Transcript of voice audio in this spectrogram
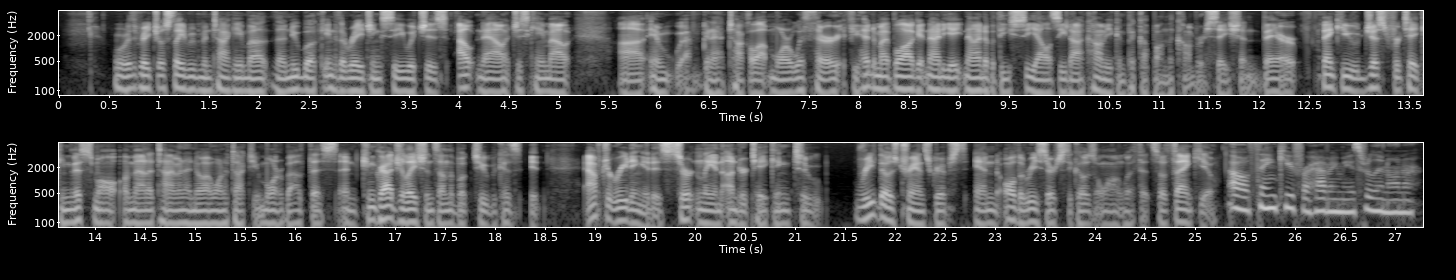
We're with Rachel Slade. We've been talking about the new book, Into the Raging Sea, which is out now. It just came out. Uh, and I'm going to talk a lot more with her. If you head to my blog at 989wclz.com, you can pick up on the conversation there. Thank you just for taking this small amount of time. And I know I want to talk to you more about this. And congratulations on the book, too, because it, after reading it, is certainly an undertaking to read those transcripts and all the research that goes along with it. So thank you. Oh, thank you for having me. It's really an honor.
